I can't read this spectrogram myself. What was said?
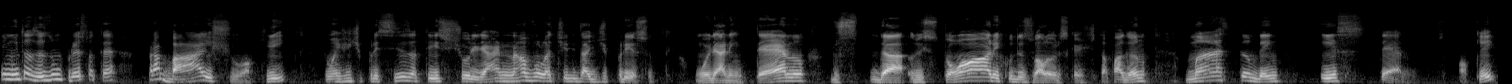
e muitas vezes um preço até para baixo, ok? Então a gente precisa ter esse olhar na volatilidade de preço, um olhar interno do, da, do histórico dos valores que a gente está pagando, mas também externos, ok?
